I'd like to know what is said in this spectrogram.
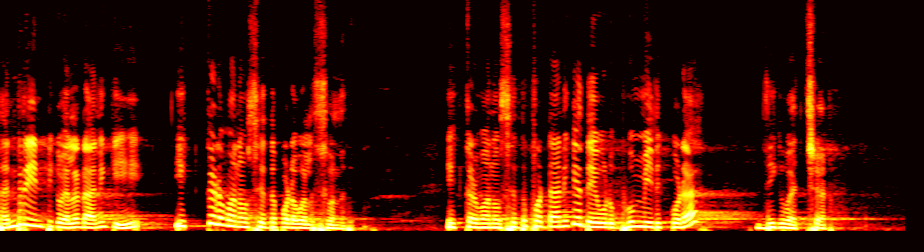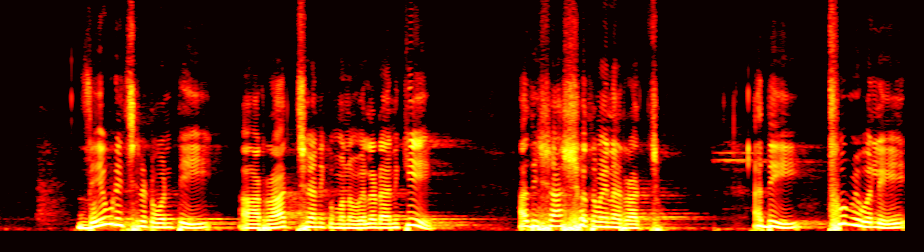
తండ్రి ఇంటికి వెళ్ళడానికి ఇక్కడ మనం సిద్ధపడవలసి ఉన్నది. ఇక్కడ మనం సిద్ధపడడానికే దేవుడు భూమి మీదకి కూడా దిగి వచ్చాడు ఆ రాజ్యానికి మనం వెళ్ళడానికి అది శాశ్వతమైన రాజ్యం. అది భూమి వలె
